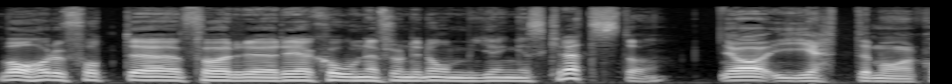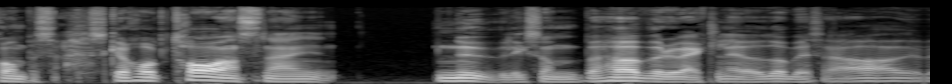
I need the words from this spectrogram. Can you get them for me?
Vad har du fått eh, för reaktioner från din omgängeskrets då? Jag har jättemånga kompisar. Ska du ta en sån här nu liksom? Behöver du verkligen det? Och då blir det så här, ja,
